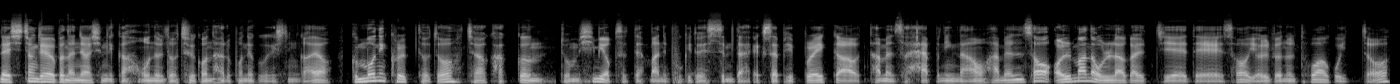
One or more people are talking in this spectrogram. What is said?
네, 시청자 여러분 안녕하십니까? 오늘도 즐거운 하루 보내고 계신가요? 굿모닝 크립토죠. 제가 가끔 좀 힘이 없을 때 많이 보기도 했습니다. XRP breakout 하면서 happening now 하면서 얼마나 올라갈지에 대해서 열변을 토하고 있죠.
